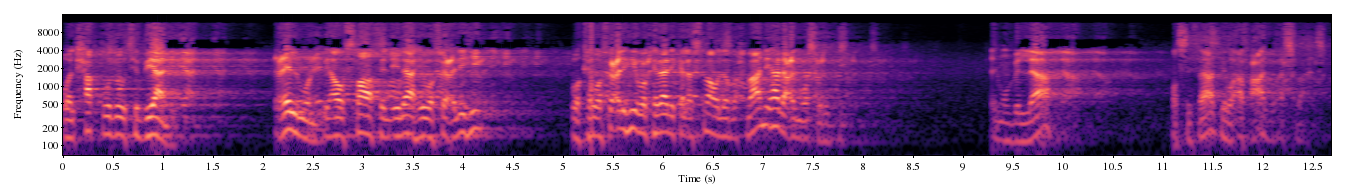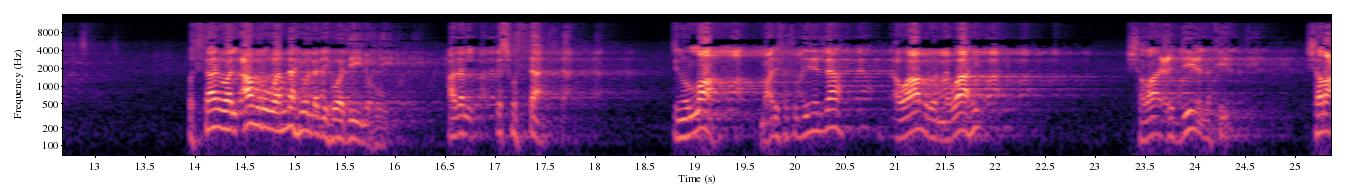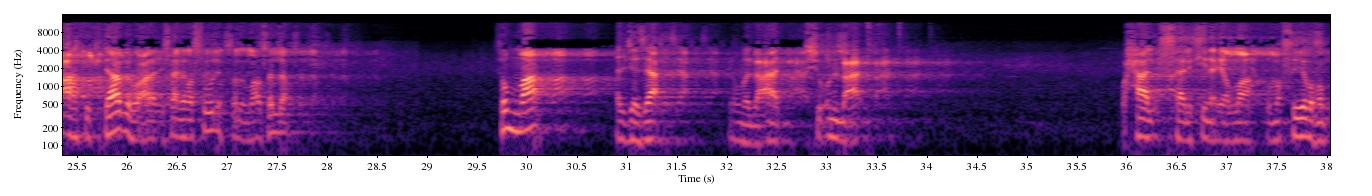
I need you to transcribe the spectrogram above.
والحق ذو تبيان علم بأوصاف الإله وفعله وفعله وكذلك الأسماء للرحمن هذا علم أصول الدين علم بالله وصفاته وأفعاله وأسمائه والثاني والأمر والنهي الذي هو دينه. هذا القسم الثاني. دين الله معرفة دين الله الأوامر والنواهي شرائع الدين التي شرعها في كتابه وعلى لسان رسوله صلى الله عليه وسلم. ثم الجزاء يوم المعاد شؤون المعاد وحال السالكين إلى الله ومصيرهم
